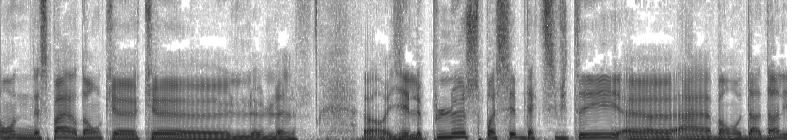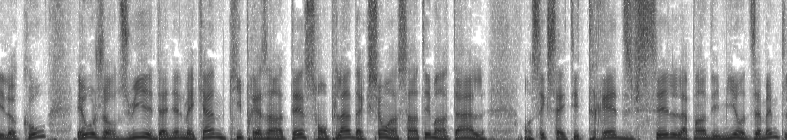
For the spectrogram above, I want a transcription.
on espère donc euh, que euh, le, le- il y ait le plus possible d'activités euh, bon dans, dans les locaux. Et aujourd'hui, Daniel Mécan qui présentait son plan d'action en santé mentale. On sait que ça a été très difficile la pandémie. On disait même que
